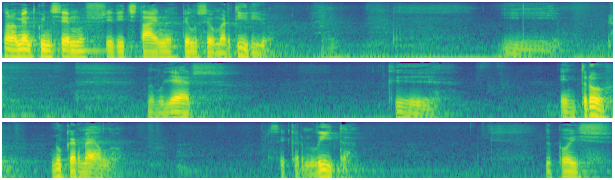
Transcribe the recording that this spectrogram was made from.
Normalmente conhecemos Edith Stein pelo seu martírio. E uma mulher que entrou no Carmelo ser carmelita, depois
